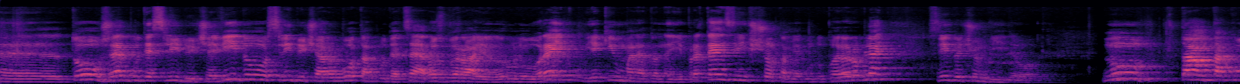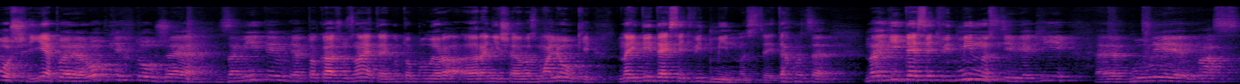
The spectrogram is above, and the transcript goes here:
Е, то вже буде слідуюче відео. Слідуюча робота буде це розбираю рульову рейку, які в мене до неї претензії, що там я буду переробляти в слідуючому відео. Ну, там також є переробки, хто вже замітив, як то кажуть, знаєте, як то були раніше розмальовки, знайди 10 відмінностей. Так оце, знайдіть 10 відмінностей, які е, були у нас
